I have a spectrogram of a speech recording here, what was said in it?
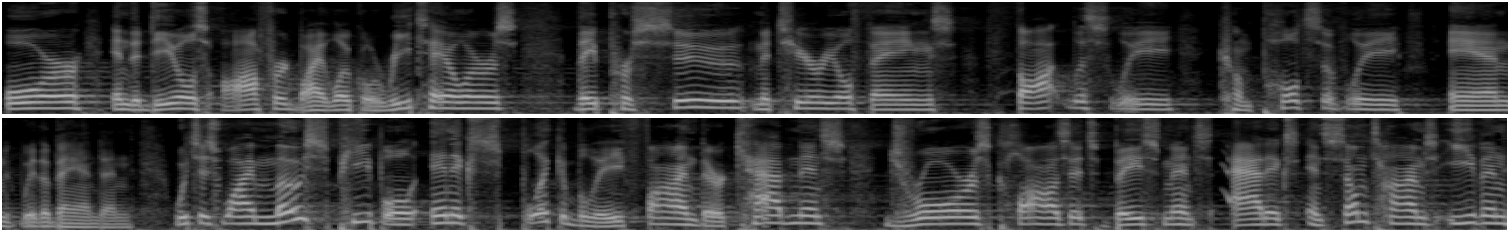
or in the deals offered by local retailers, they pursue material things thoughtlessly, compulsively, and with abandon, which is why most people inexplicably find their cabinets, drawers, closets, basements, attics, and sometimes even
